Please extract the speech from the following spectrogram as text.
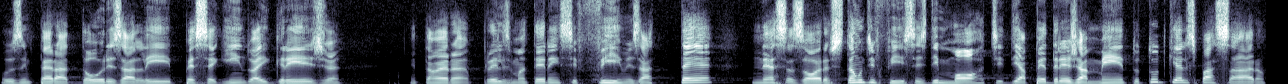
os imperadores ali perseguindo a igreja. Então era para eles manterem-se firmes até nessas horas tão difíceis de morte, de apedrejamento, tudo que eles passaram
